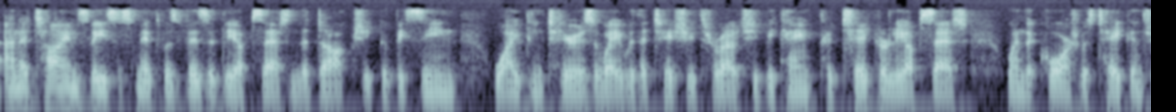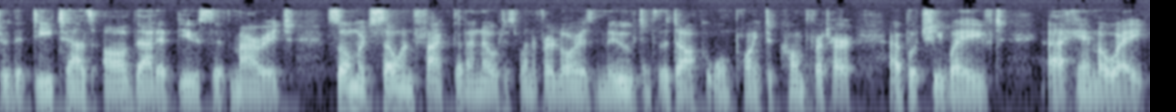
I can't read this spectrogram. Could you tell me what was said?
And at times, Lisa Smith was visibly upset in the dock. She could be seen wiping tears away with a tissue throughout. She became particularly upset when the court was taken through the details of that abusive marriage. So much so, in fact, that I noticed one of her lawyers moved into the dock at one point to comfort her, uh, but she waved uh, him away.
